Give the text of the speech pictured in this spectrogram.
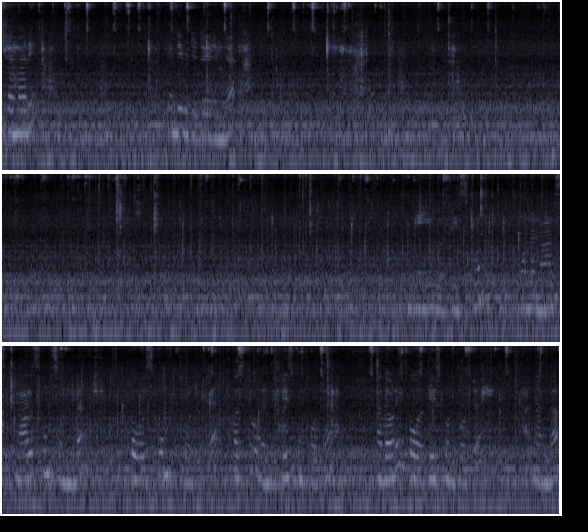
இந்த மாதிரி. கிண்டி விட்டுட்டே இருங்க நெய் ஒரு டீஸ்பூன் ஒன்று நாலு சி- நாலு ஸ்பூன் இப்போ ஒரு ஸ்பூன் போட்டிருக்கேன். ஃபஸ்ட்டு ஒரு ரெண்டு டீஸ்பூன் போட்டேன் அதோட இப்போ ஒரு டீஸ்பூன் போட்டு நல்லா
